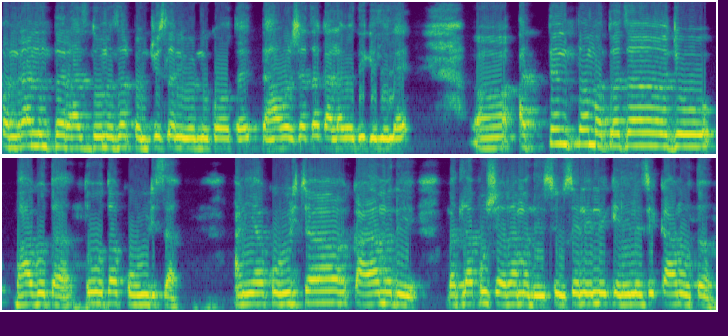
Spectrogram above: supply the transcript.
पंधरा नंतर आज दोन हजार पंचवीस ला निवडणुका होत आहेत. दहा वर्षाचा कालावधी गेलेला आहे. अत्यंत महत्त्वाचा जो भाग होता तो होता कोविडचा. आणि या कोविडच्या काळामध्ये बदलापूर शहरामध्ये शिवसेनेने केलेलं जे काम होतं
